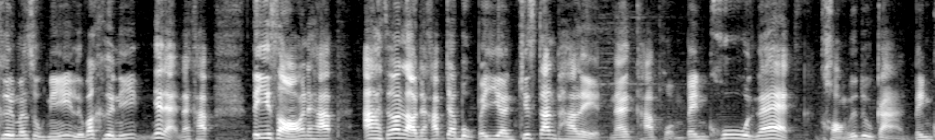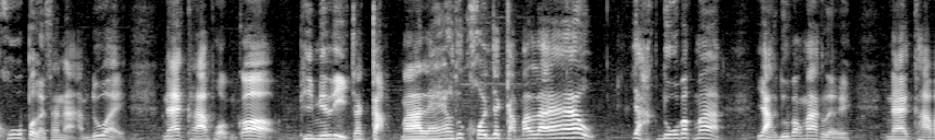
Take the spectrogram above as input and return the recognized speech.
คืนวันศุกร์นี้หรือว่าคืนนี้เนี่ยแหละนะครับตีสองนะครับ อาร์เซนอลเรานะครับจะบุกไปเยือนคริสตันพาเลตนะครับผมเป็นคู่แรกของฤดูกาลเป็นคู่เปิดสนามด้วยนะครับผมก็พรีเมียร์ลีกจะกลับมาแล้วทุกคนจะกลับมาแล้ว อยากดูมากๆ อยากดูมากๆเลยนะครับ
